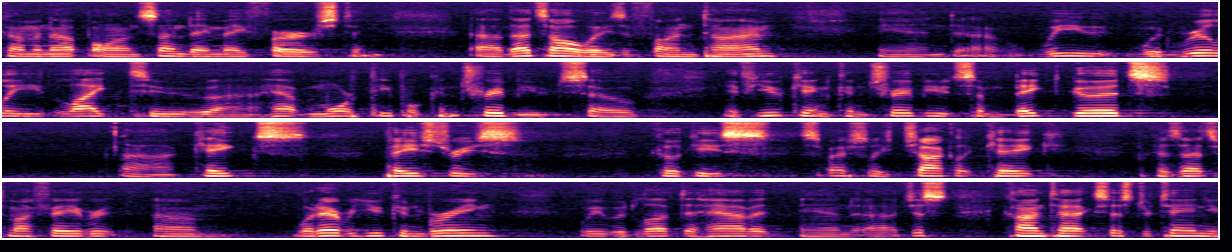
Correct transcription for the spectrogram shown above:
coming up on Sunday, May 1st. And uh, that's always a fun time. And uh, we would really like to uh, have more people contribute. So if you can contribute some baked goods, uh, cakes, pastries, cookies, especially chocolate cake, because that's my favorite. Um, whatever you can bring, we would love to have it. And uh, just contact Sister Tanya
